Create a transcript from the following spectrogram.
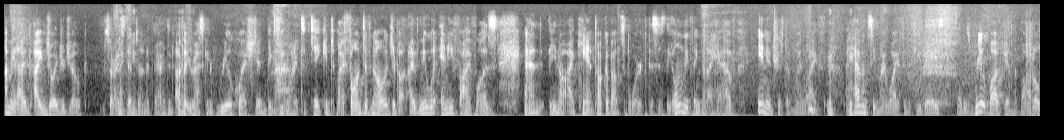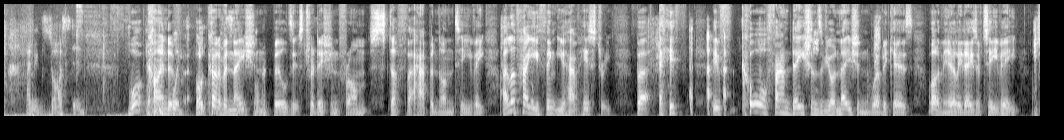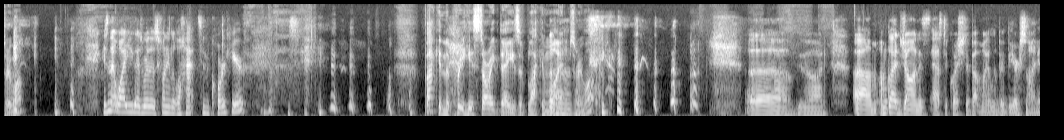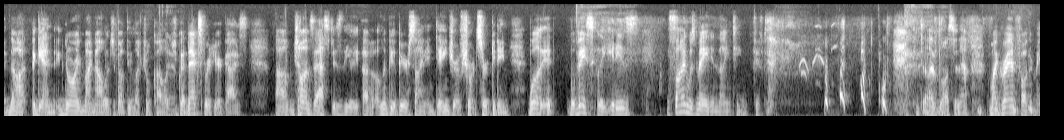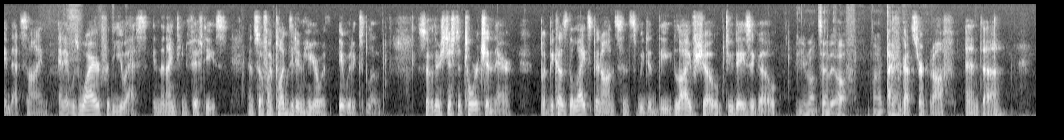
I mean, I, I enjoyed your joke. I'm sorry I stepped you. on it there. I, did, I thought you were asking a real question because you wanted to take into my font of knowledge about. I knew what any five was, and you know I can't talk about sport. This is the only thing that I have in interest of my life. I haven't seen my wife in a few days. That is real vodka in the bottle. I'm exhausted. What kind of what kind of a nation builds its tradition from stuff that happened on TV? I love how you think you have history, but if if core foundations of your nation were because well, in the early days of TV, I'm sorry, what? Isn't that why you guys wear those funny little hats in court here? Back in the prehistoric days of black and white. I'm sorry, what? Oh God! Um, I'm glad John has asked a question about my Olympia beer sign and not again ignoring my knowledge about the Electoral College. You've got an expert here, guys. Um, John's asked, "Is the uh, Olympia beer sign in danger of short circuiting?" Well, it well basically it is. The sign was made in 1950. Until I've lost it now. My grandfather made that sign, and it was wired for the U.S. in the 1950s. And so if I plugged it in here, with it would explode. So there's just a torch in there. But because the light's been on since we did the live show two days ago, You've not turned it off. Okay. I forgot to turn it off, and uh,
